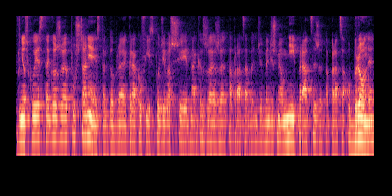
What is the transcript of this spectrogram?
wnioskuję z tego, że Puszcza nie jest tak dobra jak Raków i spodziewasz się jednak, że, że ta praca będzie, będziesz miał mniej pracy, że ta praca obrony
